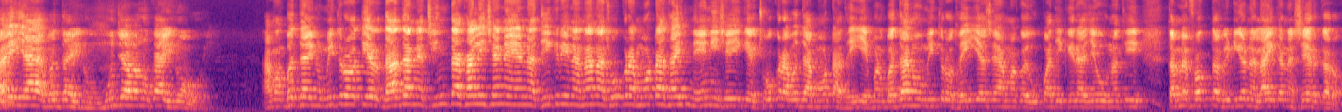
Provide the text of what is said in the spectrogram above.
થઈ જાય બધાયનું. મુંજાવાનું કાંઈ ન હોય. આમાં બધાયનું મિત્રો અત્યારે દાદાને ચિંતા ખાલી છે ને એના દીકરીના નાના છોકરા મોટા થાય ને એની છે કે છોકરા બધા મોટા થઈ જાય, પણ બધાનું મિત્રો થઈ જશે, આમાં કોઈ ઉપાધિ કર્યા જેવું નથી. તમે ફક્ત વિડીયોને લાઈક અને શેર કરો.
